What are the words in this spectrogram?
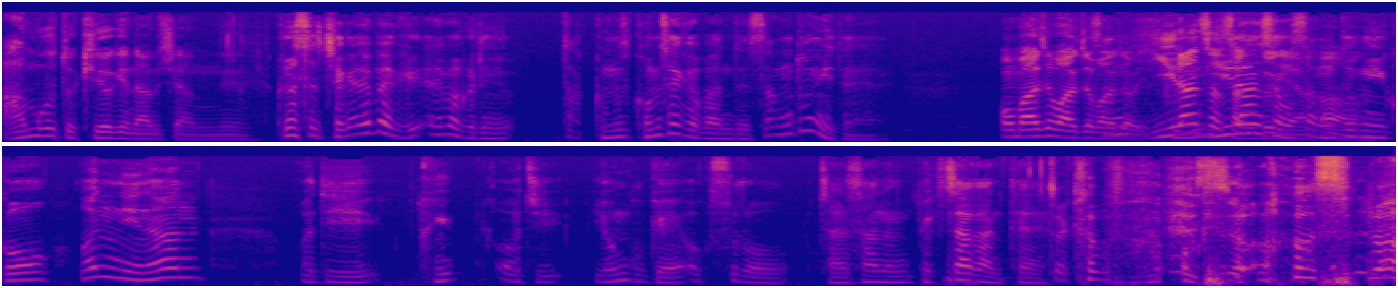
아무것도 기억에 남지 않는. 그래서 제가 에바 에바 그린 딱 검- 검색해 봤는데 쌍둥이래. 어 맞아 맞아 맞아. 쌍- 이란산 이란산 쌍둥이야. 어. 쌍둥이고 언니는 어디 그, 어디 영국의 억수로 잘 사는 백작한테 잠깐만. 억수. 억수로.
